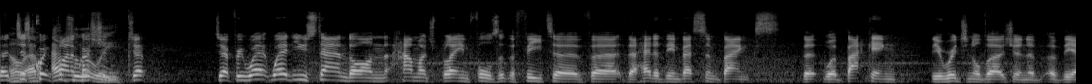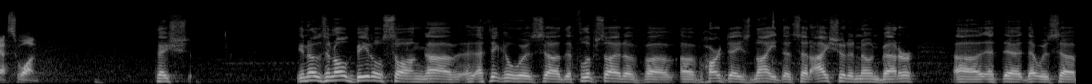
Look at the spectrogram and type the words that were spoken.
Uh, oh, just quick final question, Jeff, Jeffrey. Where, where do you stand on how much blame falls at the feet of uh, the head of the investment banks that were backing the original version of, of the S1? They sh- you know, there's an old Beatles song. Uh, I think it was uh, the flip side of, uh, of Hard Day's Night that said, I should have known better. Uh, the, that was uh,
